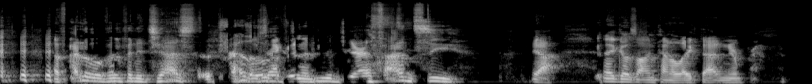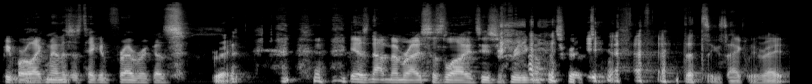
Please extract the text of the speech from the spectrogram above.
A fellow of infinite jest. a fellow of infinite jest. fancy. Yeah, and it goes on kind of like that, and you're, people are like, "Man, this is taking forever because Right. he has not memorized his lines. He's just reading off the script." That's exactly right.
